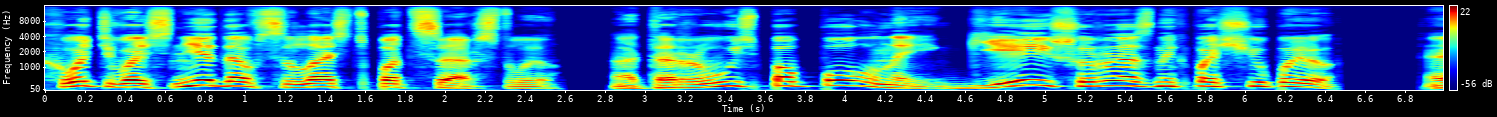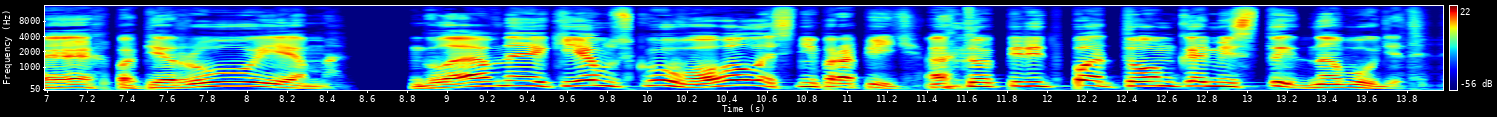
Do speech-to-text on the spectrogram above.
Хоть во сне да всласть поцарствую. Оторвусь по полной, гейш разных пощупаю. Эх, попируем. Главное, кемскую волость не пропить, а то перед потомками стыдно будет.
